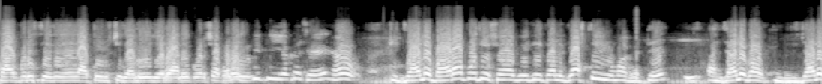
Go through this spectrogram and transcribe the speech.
काय परिस्थिती आहे अतिवृष्टी झाली गेल्या अनेक वर्षापर्यंत परिस्थिती एकच आहे हो की ज्याला बारा पोते सोयाबीन त्याला जास्त विमा भेटते आणि ज्याला ज्याला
